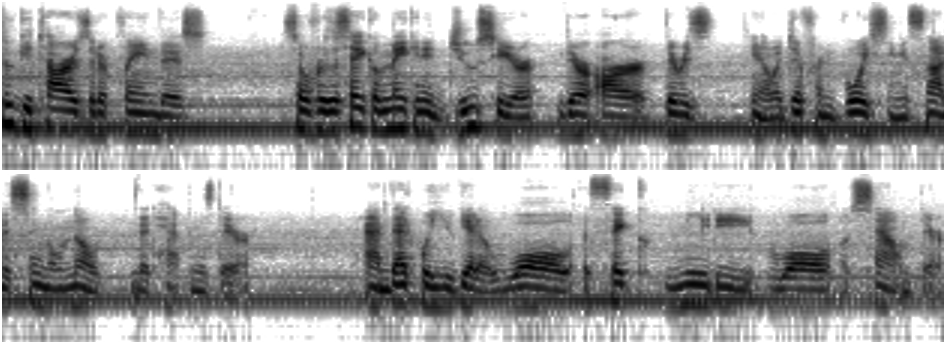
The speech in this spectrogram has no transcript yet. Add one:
two guitars that are playing this. So for the sake of making it juicier, there are there is you know a different voicing. It's not a single note that happens there, and that way you get a wall, a thick, meaty wall of sound there.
